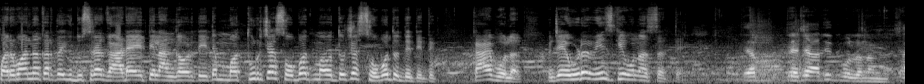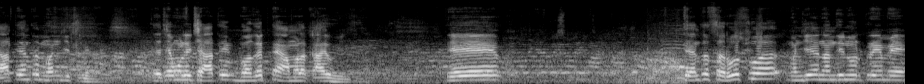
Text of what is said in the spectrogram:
परवा न करता की दुसऱ्या गाड्या येतील अंगावरती ते मथुरच्या सोबत मथुरच्या सोबत होते तिथे. काय बोलाल? म्हणजे एवढं रिस्क घेऊन असतात ते. त्यात त्याच्या आधीच बोललो ना मी. चाहत्यांचं मन जिंकलेलं. आहे त्याच्यामुळे चाहते बघत नाही आम्हाला काय होईल. ते त्यांचं सर्वस्व म्हणजे नंदींवर प्रेम आहे.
